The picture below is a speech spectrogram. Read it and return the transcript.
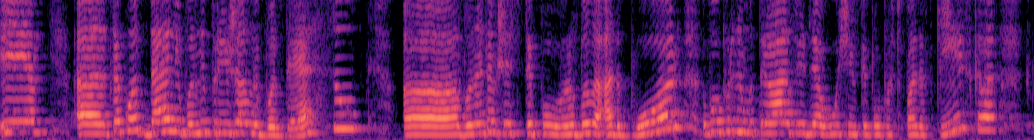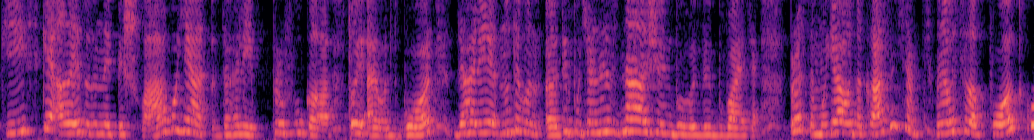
І е, так от далі вони приїжджали в Одесу. Е, вони там щось типу робили адбор в оперному театрі для учнів, типу поступати в Київське, в Київське, але я туди не пішла, бо я взагалі профукала той адбор. Взагалі, ну типу, е, типу, я не знала, що він відбувається. Просто моя однокласниця вона висила фотку.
